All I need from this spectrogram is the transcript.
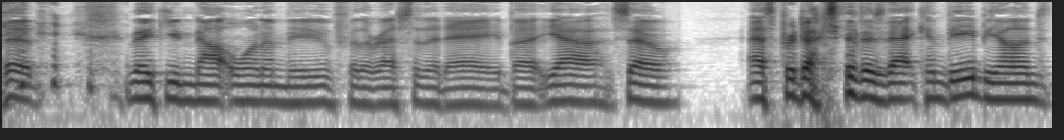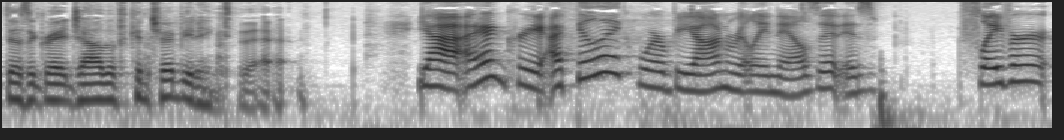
that make you not want to move for the rest of the day. But yeah, so as productive as that can be, Beyond does a great job of contributing to that. yeah, I agree. I feel like where Beyond really nails it is flavor,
